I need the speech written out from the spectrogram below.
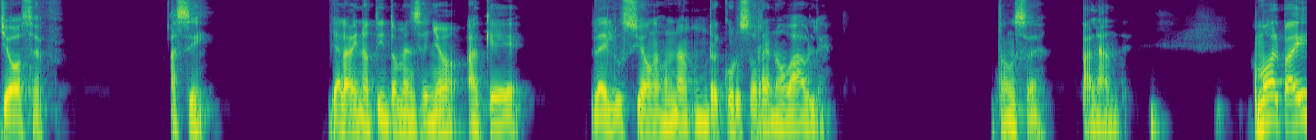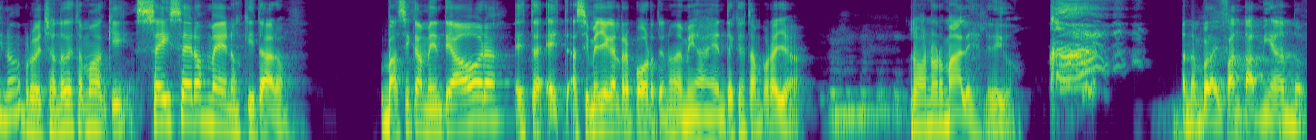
Joseph. Así. Ya la vino tinto me enseñó a que la ilusión es un recurso renovable. Entonces, pa'lante. Vamos al país, ¿no? Aprovechando que estamos aquí. Seis ceros menos quitaron. Básicamente ahora, así me llega el reporte, ¿no? De mis agentes que están por allá. Los anormales, le digo. Andan por ahí fantasmeando.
